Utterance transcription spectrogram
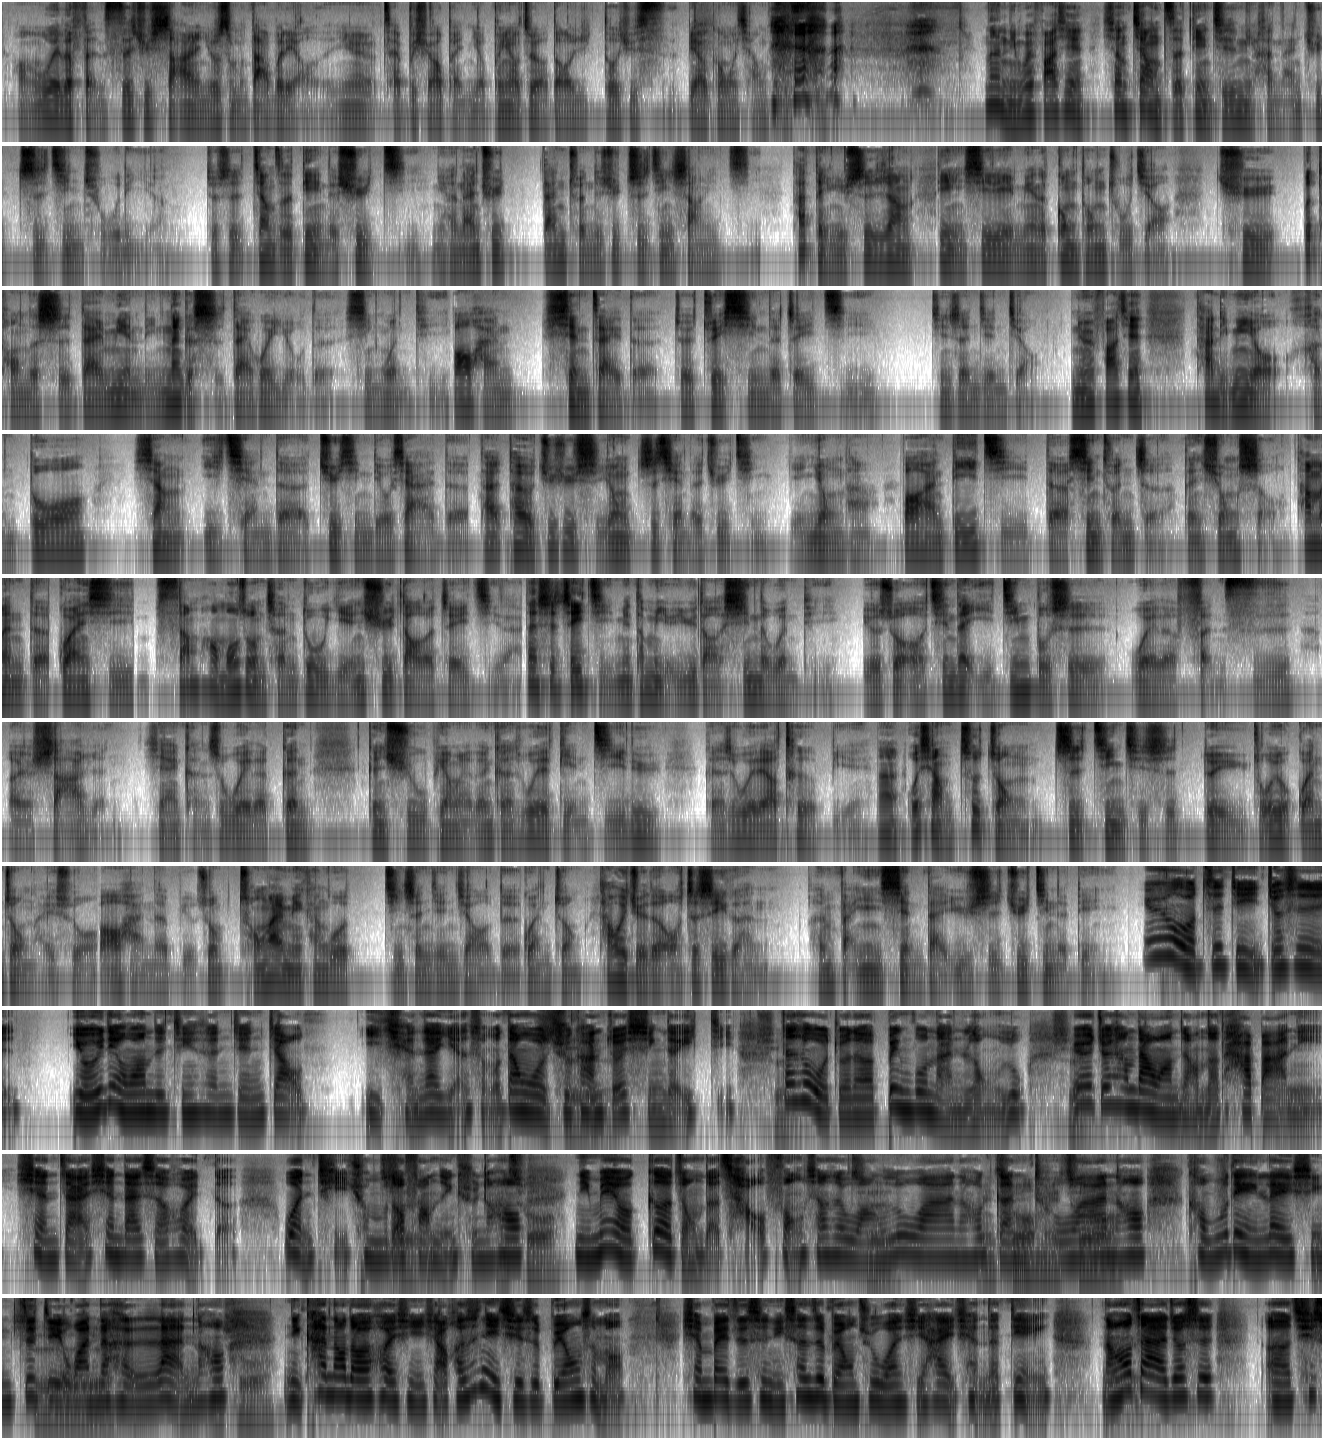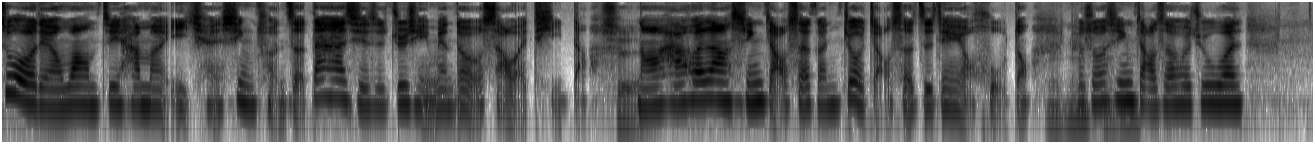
哦，为了粉丝去杀人有什么大不了的？因为才不需要朋友，朋友最好都都去死，不要跟我抢粉丝。那你会发现，像这样子的电影，其实你很难去致敬处理啊。就是这样子的电影的续集，你很难去单纯的去致敬上一集。它等于是让电影系列里面的共同主角。”去不同的时代面临那个时代会有的新问题，包含现在的就是最新的这一集《惊声尖叫》，你会发现它里面有很多像以前的剧情留下来的，它它有继续使用之前的剧情沿用它，包含第一集的幸存者跟凶手他们的关系，somehow 某种程度延续到了这一集来，但是这一集里面他们也遇到了新的问题。比如说，哦，现在已经不是为了粉丝而杀人，现在可能是为了更更虚无缥缈的人，可能是为了点击率，可能是为了要特别。那我想，这种致敬其实对于所有观众来说，包含了比如说从来没看过《惊声尖叫》的观众，他会觉得哦，这是一个很很反映现代、与时俱进的电影。因为我自己就是有一点忘记《惊声尖叫》。以前在演什么？但我有去看最新的一集，是。但是我觉得并不难融入，因为就像大王讲的，他把你现在现代社会的问题全部都放进去，然后里面有各种的嘲讽，像是网络啊，然后梗图啊，然后恐怖电影类型自己玩的很烂，然后你看到都会会心一笑。可是你其实不用什么先辈知识，你甚至不用去温习他以前的电影，然后再来就是。呃，其实我有点忘记他们以前幸存者，但他其实剧情里面都有稍微提到，是，然后还会让新角色跟旧角色之间有互动，嗯、比如说新角色会去问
